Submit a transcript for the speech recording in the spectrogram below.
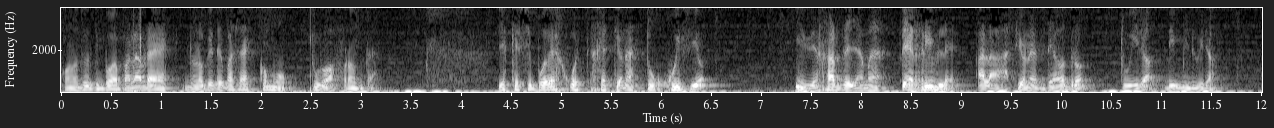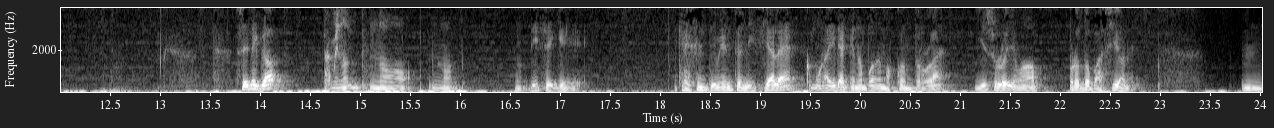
con otro tipo de palabras, no lo que te pasa es cómo tú lo afrontas. Y es que si puedes gestionar tu juicio y dejar de llamar terrible a las acciones de otros, tu ira disminuirá. Seneca también nos, dice que, que hay sentimientos iniciales como la ira que no podemos controlar. Y eso lo llamaba protopasiones. Mm,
